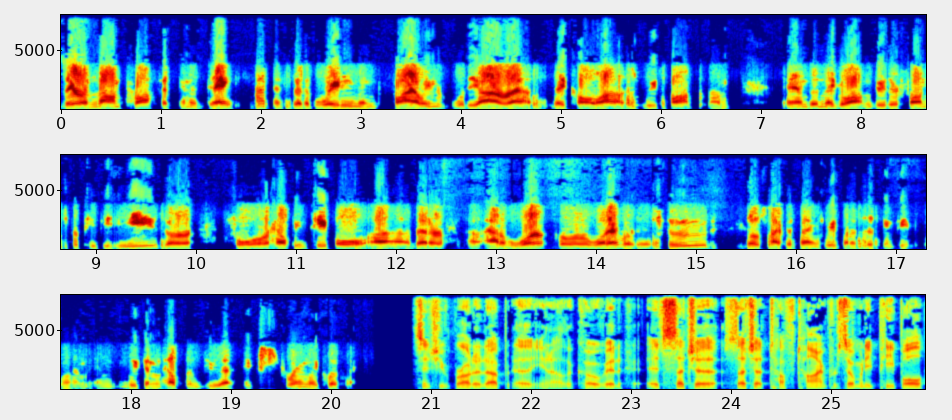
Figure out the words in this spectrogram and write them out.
They're a nonprofit in a day. Instead of waiting and filing with the IRS, they call us. We sponsor them, and then they go out and do their funds for PPEs or for helping people uh, that are uh, out of work or whatever it is, food, those type of things. We've been assisting people, in, and we can help them do that extremely quickly since you've brought it up, uh, you know, the COVID, it's such a such a tough time for so many people.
